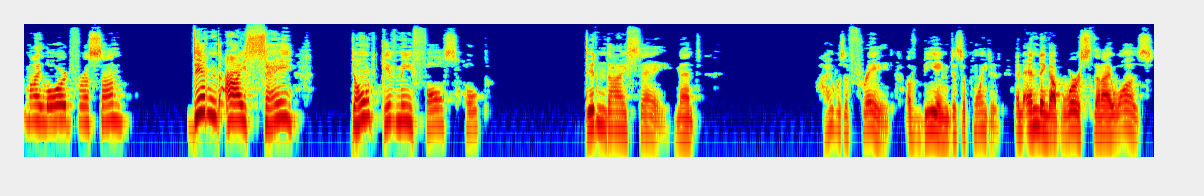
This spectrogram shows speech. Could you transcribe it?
my Lord for a son? Didn't I say, don't give me false hope? Didn't I say meant I was afraid of being disappointed and ending up worse than I was.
